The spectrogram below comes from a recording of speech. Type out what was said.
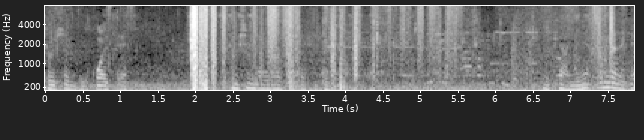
점심 먹고 갈 때. 점심 먹으러 갔을 때. 이렇게 아니냐? 한면에게?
